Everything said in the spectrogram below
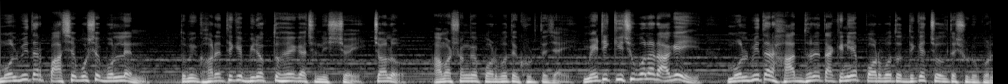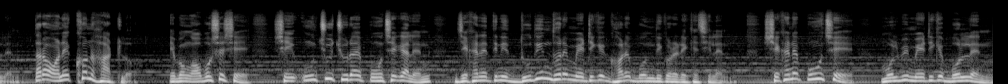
মলবি তার পাশে বসে বললেন, তুমি ঘরে থেকে বিরক্ত হয়ে গেছো নিশ্চয়ই। চলো, আমার সঙ্গে পর্বতে ঘুরতে যাই। মেয়েটি কিছু বলার আগেই মলবি তার হাত ধরে তাকে নিয়ে পর্বতের দিকে চলতে শুরু করলেন। তারা অনেকক্ষণ হাঁটলো এবং অবশেষে সেই উঁচু চূড়ায় পৌঁছে গেলেন, যেখানে তিনি দুদিন ধরে মেয়েটিকে ঘরে বন্দি করে রেখেছিলেন। সেখানে পৌঁছে মলবি মেয়েটিকে বললেন,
